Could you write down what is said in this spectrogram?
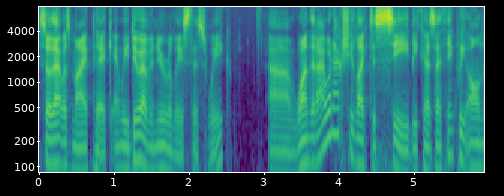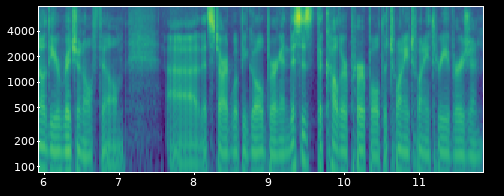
So that was my pick, and we do have a new release this week. Uh, one that I would actually like to see because I think we all know the original film uh, that starred Whoopi Goldberg, and this is The Color Purple, the 2023 version.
